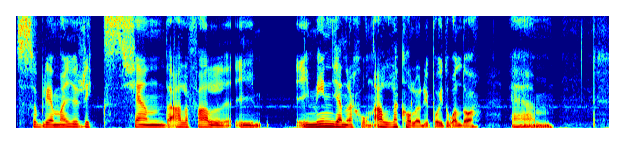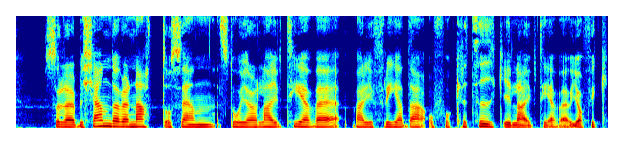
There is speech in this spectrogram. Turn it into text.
så blev man ju rikskänd, i alla fall i, i min generation. Alla kollade ju på Idol då. Um, så det där att bli känd över en natt och sen stå och göra live-tv varje fredag och få kritik i live-tv. Jag fick,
